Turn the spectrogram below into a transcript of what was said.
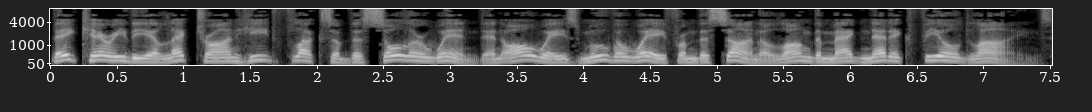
They carry the electron heat flux of the solar wind and always move away from the Sun along the magnetic field lines.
